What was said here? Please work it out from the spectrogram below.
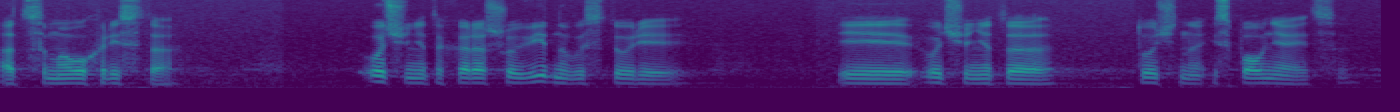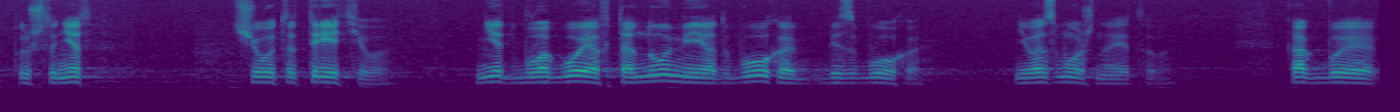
от самого Христа. Очень это хорошо видно в истории, и очень это точно исполняется, потому что нет чего-то третьего, нет благой автономии от Бога без Бога. Невозможно этого. Как бы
